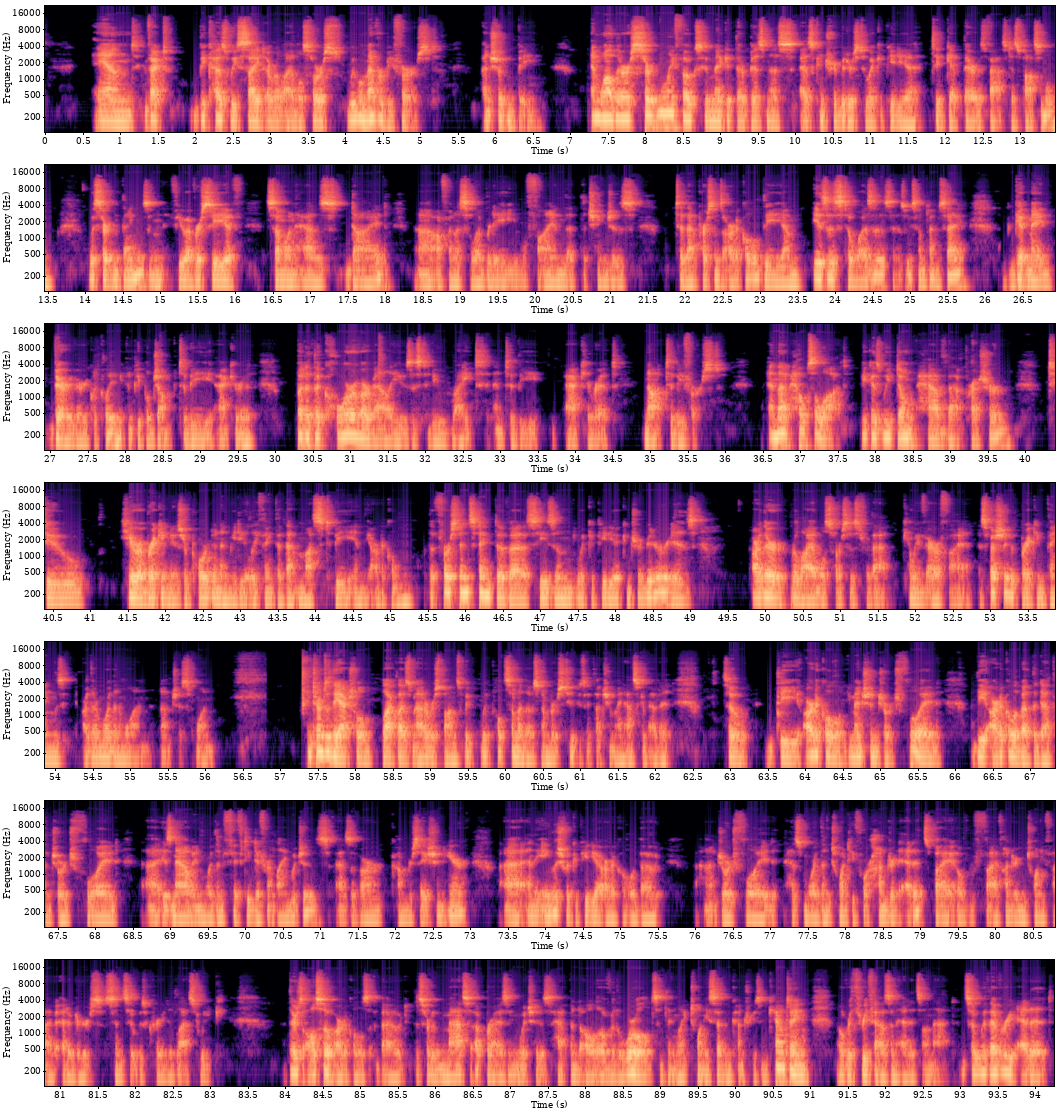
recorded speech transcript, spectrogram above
And in fact, because we cite a reliable source, we will never be first and shouldn't be. And while there are certainly folks who make it their business as contributors to Wikipedia to get there as fast as possible with certain things, and if you ever see if someone has died, uh, often a celebrity, you will find that the changes to that person's article, the um, ises to wases, as we sometimes say, get made very, very quickly and people jump to be accurate. But at the core of our values is to be right and to be accurate, not to be first. And that helps a lot because we don't have that pressure to hear a breaking news report and immediately think that that must be in the article. The first instinct of a seasoned Wikipedia contributor is are there reliable sources for that? Can we verify it? Especially with breaking things, are there more than one, not just one? In terms of the actual Black Lives Matter response, we, we pulled some of those numbers too, because I thought you might ask about it. So the article, you mentioned George Floyd, the article about the death of George Floyd uh, is now in more than 50 different languages as of our conversation here. Uh, and the English Wikipedia article about uh, George Floyd has more than 2,400 edits by over 525 editors since it was created last week. There's also articles about the sort of mass uprising, which has happened all over the world, something like 27 countries and counting, over 3,000 edits on that. And so, with every edit,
